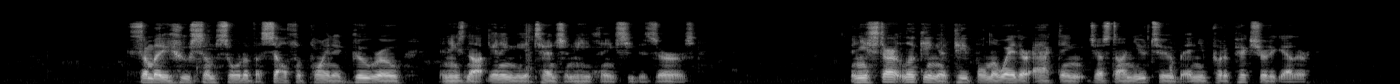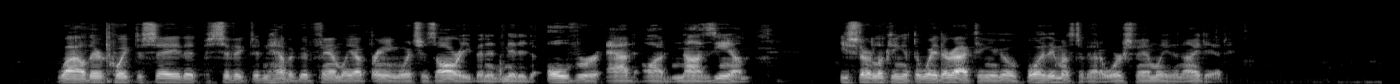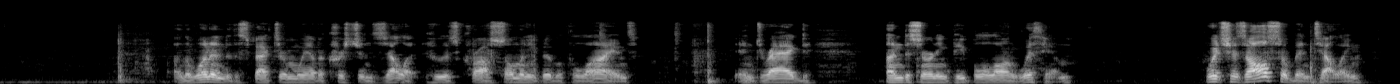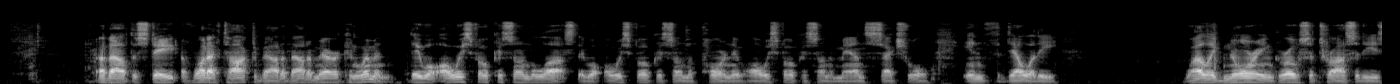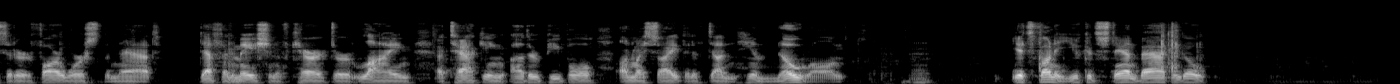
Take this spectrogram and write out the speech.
somebody who's some sort of a self appointed guru and he's not getting the attention he thinks he deserves. And you start looking at people and the way they're acting just on YouTube and you put a picture together. While they're quick to say that Pacific didn't have a good family upbringing, which has already been admitted over ad nauseum, you start looking at the way they're acting and go, boy, they must have had a worse family than I did. On the one end of the spectrum, we have a Christian zealot who has crossed so many biblical lines and dragged undiscerning people along with him, which has also been telling about the state of what I've talked about about American women. They will always focus on the lust. They will always focus on the porn. They will always focus on a man's sexual infidelity while ignoring gross atrocities that are far worse than that defamation of character, lying, attacking other people on my site that have done him no wrong. It's funny, you could stand back and go,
